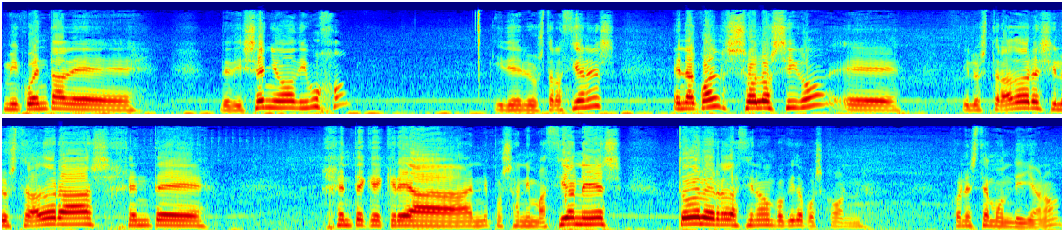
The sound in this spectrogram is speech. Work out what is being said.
mi cuenta de, de diseño, dibujo y de ilustraciones, en la cual solo sigo eh, ilustradores, ilustradoras, gente, gente que crea pues, animaciones, todo lo relacionado un poquito pues, con, con este mundillo, ¿no?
